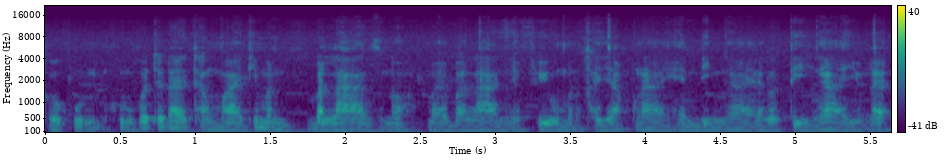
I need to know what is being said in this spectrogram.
ก็คุณคุณก็จะได้ทั้งไม้ที่มันบาลานซ์เนาะไม้บาลานซ์เนี่ยฟิลมันขยับง่ายแฮนดิ้งง่ายแล้วก็ตีง่ายอยู่แล้ว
